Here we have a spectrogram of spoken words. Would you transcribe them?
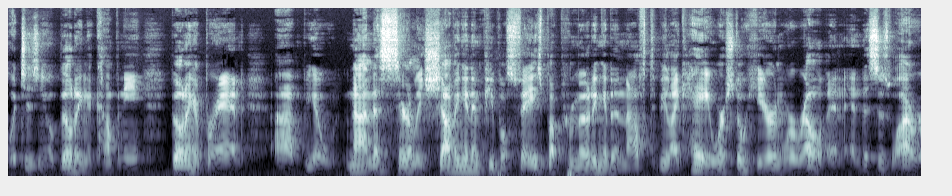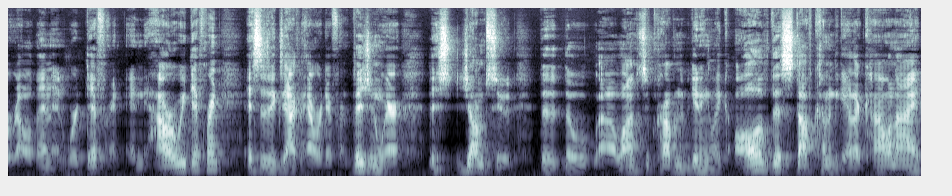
which is you know building a company building a brand uh, you know not necessarily shoving it in people's face but promoting it enough to be like hey we're still here and we're relevant and this is why we're relevant and we're different. And how are we different? This is exactly how we're different. Vision wear this jumpsuit the the uh, long sleeve crop in the beginning like all of this stuff coming together. Kyle and i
